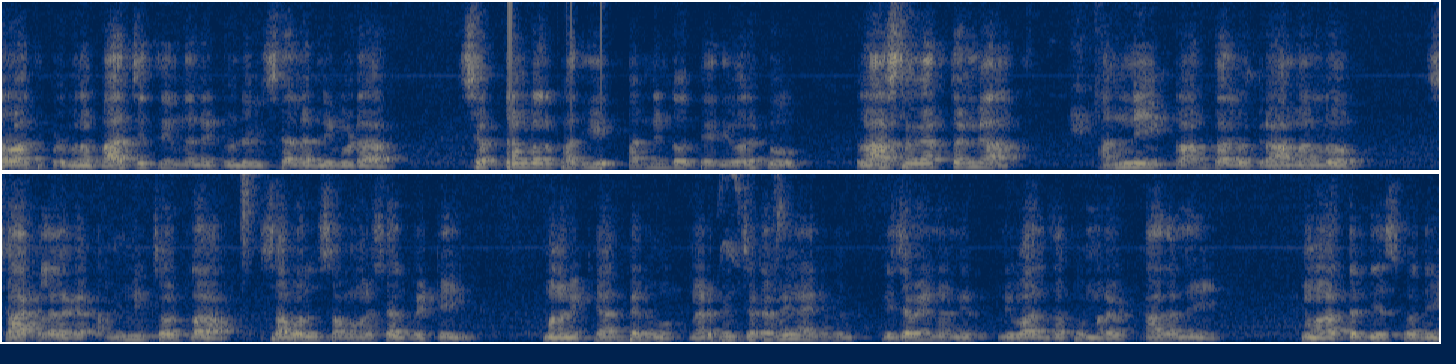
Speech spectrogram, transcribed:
తర్వాత ఇప్పుడు మన బాధ్యత ఏందనేటువంటి విషయాలన్నీ కూడా సెప్టెంబర్ పది పన్నెండవ తేదీ వరకు రాష్ట్ర వ్యాప్తంగా అన్ని ప్రాంతాల్లో గ్రామాల్లో శాఖల అన్ని చోట్ల సభలు సమావేశాలు పెట్టి మనం ఈ క్యాంపెయిన్ నడిపించడమే ఆయనకు నిజమైన నివాళి తప్ప మరొకటి కాదని మనం అర్థం చేసుకొని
